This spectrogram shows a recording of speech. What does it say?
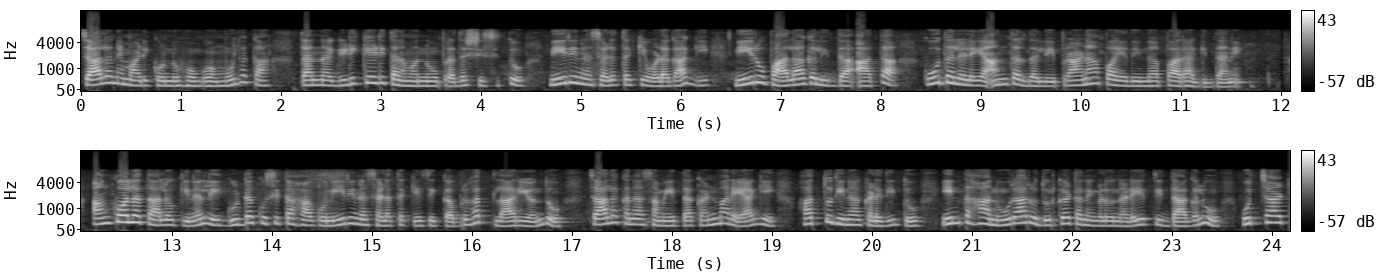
ಚಾಲನೆ ಮಾಡಿಕೊಂಡು ಹೋಗುವ ಮೂಲಕ ತನ್ನ ಗಿಡಿಕೇಡಿತನವನ್ನು ಪ್ರದರ್ಶಿಸಿದ್ದು ನೀರಿನ ಸೆಳೆತಕ್ಕೆ ಒಳಗಾಗಿ ನೀರು ಪಾಲಾಗಲಿದ್ದ ಆತ ಕೂದಲೆಳೆಯ ಅಂತರದಲ್ಲಿ ಪ್ರಾಣಾಪಾಯದಿಂದ ಪಾರಾಗಿದ್ದಾನೆ. ಅಂಕೋಲ ತಾಲೂಕಿನಲ್ಲಿ ಗುಡ್ಡ ಕುಸಿತ ಹಾಗೂ ನೀರಿನ ಸೆಳೆತಕ್ಕೆ ಸಿಕ್ಕ ಬೃಹತ್ ಲಾರಿಯೊಂದು ಚಾಲಕನ ಸಮೇತ ಕಣ್ಮರೆಯಾಗಿ ಹತ್ತು ದಿನ ಕಳೆದಿದ್ದು, ಇಂತಹ ನೂರಾರು ದುರ್ಘಟನೆಗಳು ನಡೆಯುತ್ತಿದ್ದಾಗಲೂ ಹುಚ್ಚಾಟ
